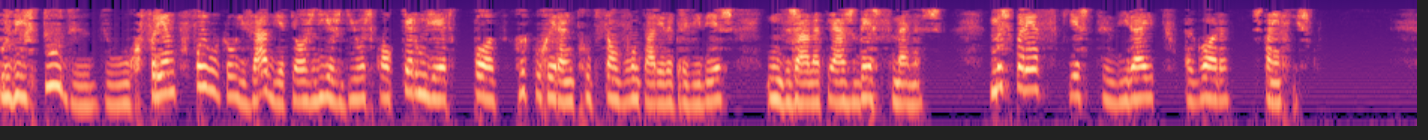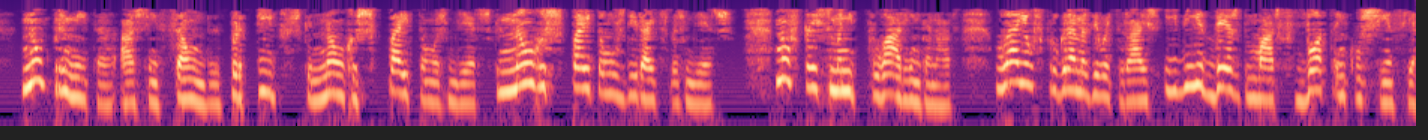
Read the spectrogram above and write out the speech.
por virtude do referendo, foi legalizado e até aos dias de hoje qualquer mulher pode recorrer à interrupção voluntária da gravidez, indesejada até às 10 semanas mas parece que este direito agora está em risco. Não permita a ascensão de partidos que não respeitam as mulheres, que não respeitam os direitos das mulheres. Não se deixe manipular e enganar. Leia os programas eleitorais e dia 10 de março vote em consciência.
